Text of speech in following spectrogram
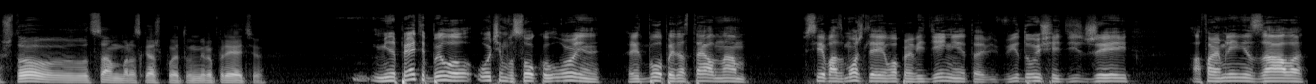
Что вот сам расскажешь по этому мероприятию? Мероприятие было очень высокого уровня. Red Bull предоставил нам все возможности для его проведения. Это ведущий, диджей, оформление зала.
